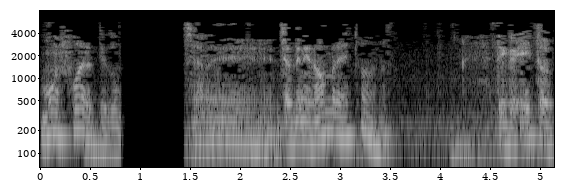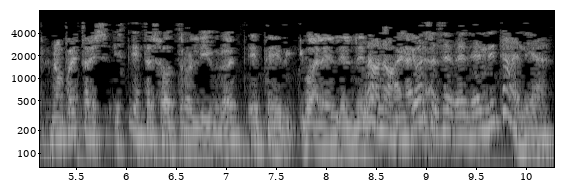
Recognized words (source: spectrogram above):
Muy fuerte. como- ¿Ya tiene nombre esto o no? Esto, no, pero esto es, esto es otro libro. Este, este- igual el, el de No, no, el que vas a hacer, el, el de Italia.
